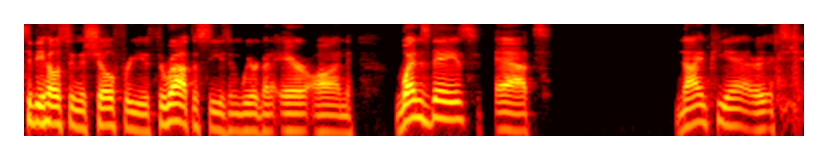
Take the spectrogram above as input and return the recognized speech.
to be hosting the show for you throughout the season. We are going to air on Wednesdays at 9 p.m. or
